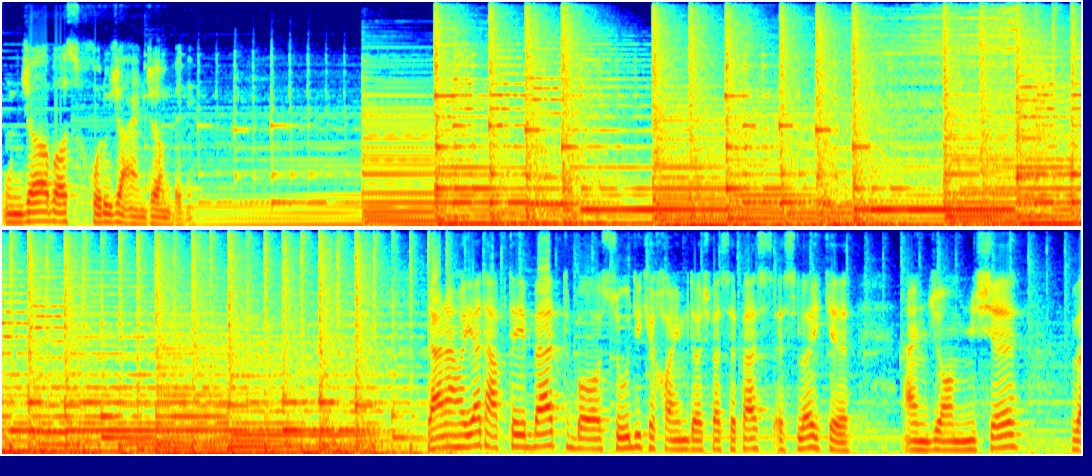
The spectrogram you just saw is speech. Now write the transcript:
اونجا باز خروج انجام بدیم. در نهایت هفته بعد با سعودی که خواهیم داشت و سپس اصلاحی که انجام میشه و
